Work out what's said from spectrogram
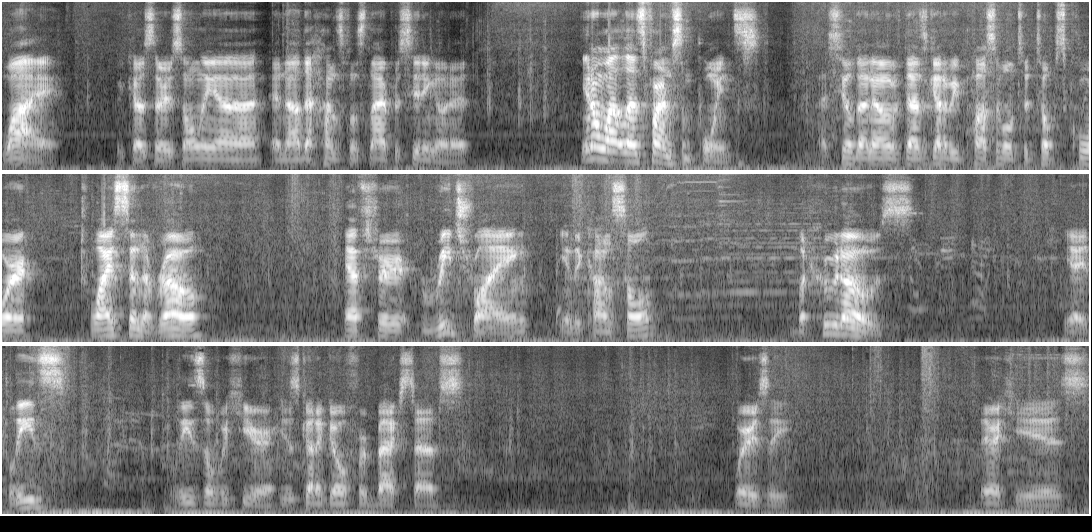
Why? Because there's only uh, another Huntsman Sniper sitting on it. You know what, let's farm some points. I still don't know if that's gonna be possible to top score twice in a row after retrying in the console. But who knows? Yeah, it leads leads over here. He's gonna go for backstabs. Where is he? There he is.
